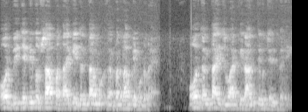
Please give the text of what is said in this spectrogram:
और बीजेपी को साफ़ पता है कि जनता बदलाव के मूड में है। और जनता इस बार की राजनीति को चेंज करेगी।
